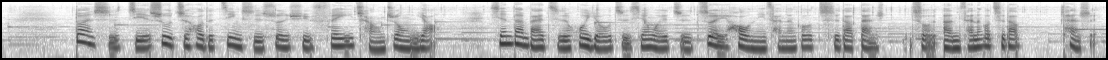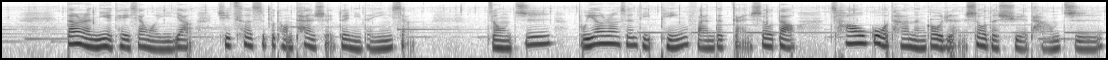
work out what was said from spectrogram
断食结束之后的进食顺序非常重要。先蛋白质或油脂、纤维质，最后你才能够吃到蛋所呃，你才能够吃到碳水。当然，你也可以像我一样去测试不同碳水对你的影响。总之，不要让身体频繁的感受到超过它能够忍受的血糖值，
